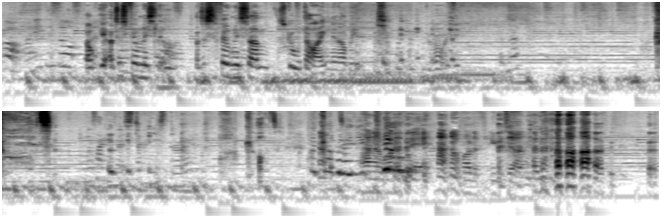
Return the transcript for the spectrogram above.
What? I need the sauce. Oh yeah, I'll just film this little. I'll just film this um school dying, then I'll be, be right with you. God, Looks like it's stuck in his throat. Oh, God, I can't believe you. Hannah, what have you, done? what have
